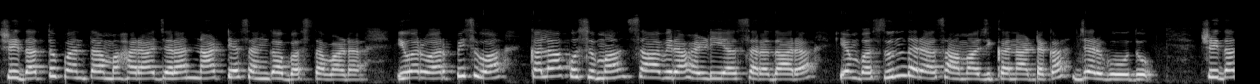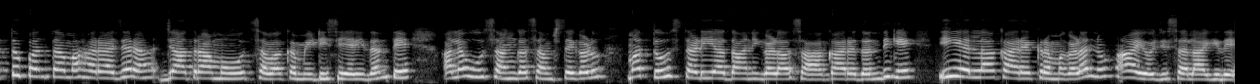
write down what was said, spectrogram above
ಶ್ರೀ ದತ್ತುಪಂತ ಮಹಾರಾಜರ ನಾಟ್ಯ ಸಂಘ ಬಸ್ತವಾಡ ಇವರು ಅರ್ಪಿಸುವ ಕಲಾಕುಸುಮ ಸಾವಿರಹಳ್ಳಿಯ ಸರದಾರ ಎಂಬ ಸುಂದರ ಸಾಮಾಜಿಕ ನಾಟಕ ಜರುಗುವುದು. ಶ್ರೀ ದತ್ತುಪಂತ ಮಹಾರಾಜರ ಜಾತ್ರಾ ಮಹೋತ್ಸವ ಕಮಿಟಿ ಸೇರಿದಂತೆ ಹಲವು ಸಂಘ ಸಂಸ್ಥೆಗಳು ಮತ್ತು ಸ್ಥಳೀಯ ದಾನಿಗಳ ಸಹಕಾರದೊಂದಿಗೆ ಈ ಎಲ್ಲ ಕಾರ್ಯಕ್ರಮಗಳನ್ನು ಆಯೋಜಿಸಲಾಗಿದೆ.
